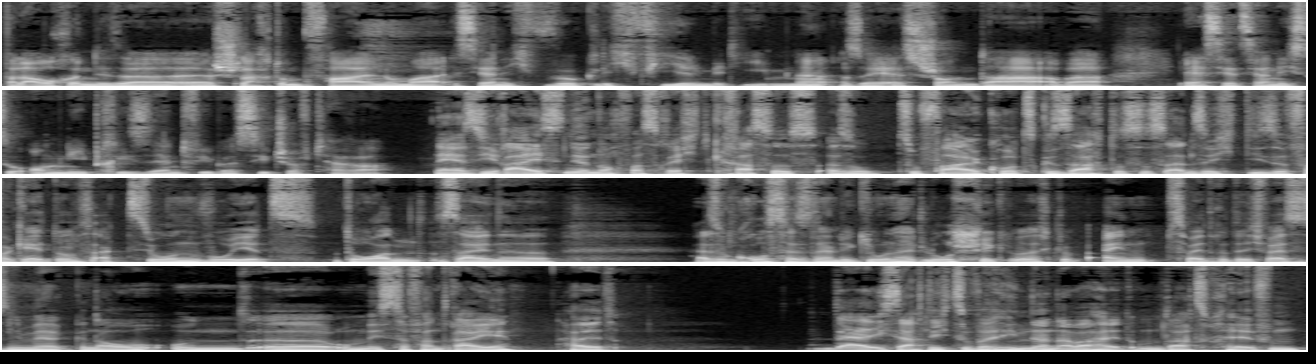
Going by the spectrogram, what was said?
Weil auch in dieser äh, Schlacht um Pfahlnummer ist ja nicht wirklich viel mit ihm, ne? Also er ist schon da, aber er ist jetzt ja nicht so omnipräsent wie bei Siege of Terra. Naja, sie reißen ja noch was recht krasses. Also zu Pfahl kurz gesagt, das ist an sich diese Vergeltungsaktion, wo jetzt Dorn seine also ein Großteil seiner Legion halt losschickt, oder ich glaube ein, zwei Drittel, ich weiß es nicht mehr genau, und äh, um Istefan 3 halt, ich sag nicht zu verhindern, aber halt um da zu helfen.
